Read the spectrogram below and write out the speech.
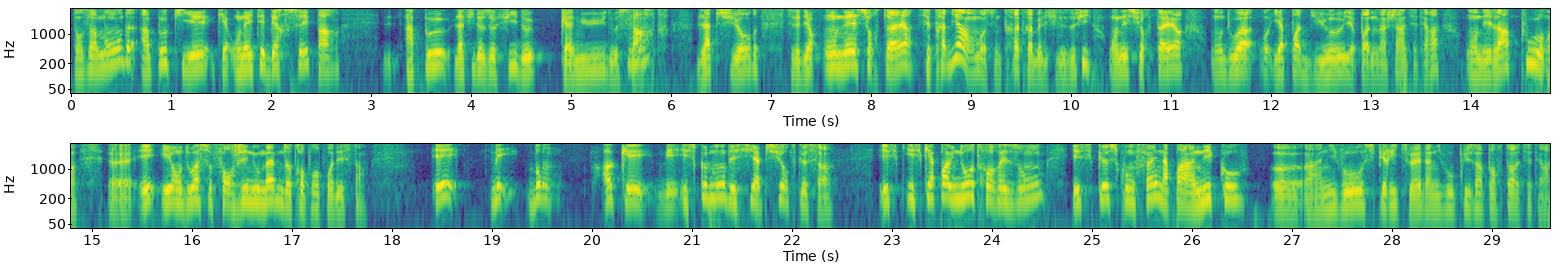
dans un monde un peu qui est... Qui a- on a été bercé par un peu la philosophie de Camus, de Sartre, l'absurde. C'est-à-dire, on est sur Terre, c'est très bien, moi, c'est une très très belle philosophie. On est sur Terre, on doit, il n'y a pas de Dieu, il n'y a pas de machin, etc. On est là pour, euh, et, et on doit se forger nous-mêmes notre propre destin. Et, mais bon, ok, mais est-ce que le monde est si absurde que ça? Est-ce qu'il n'y a pas une autre raison? Est-ce que ce qu'on fait n'a pas un écho euh, à un niveau spirituel, un niveau plus important, etc. On ne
